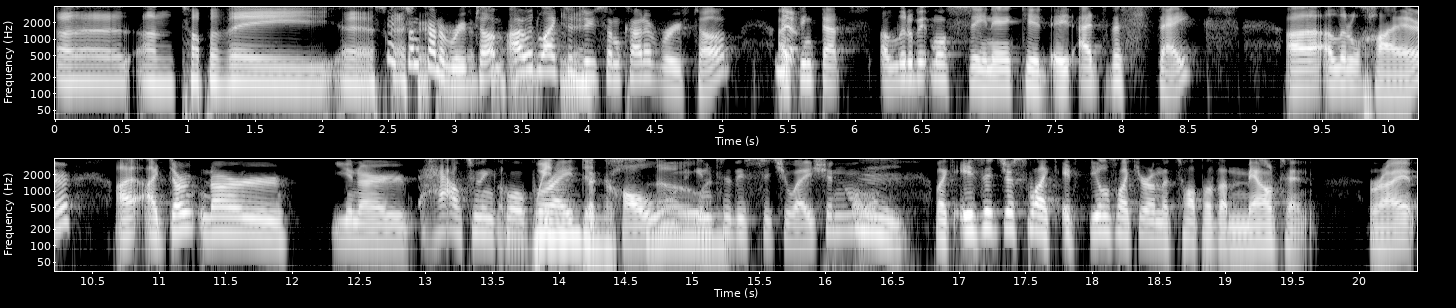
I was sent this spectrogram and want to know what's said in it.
uh, on top of a uh, Yeah, some kind of rooftop. I would like to do some kind of rooftop. I think that's a little bit more scenic. It, it adds the stakes uh, a little higher. I, I don't know, you know, how to the incorporate the, the cold snow into and- this situation more. Mm. Like, is it just like it feels like you're on the top of a mountain, right?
